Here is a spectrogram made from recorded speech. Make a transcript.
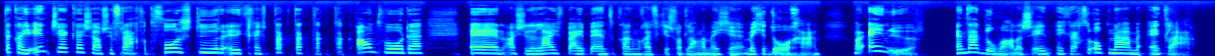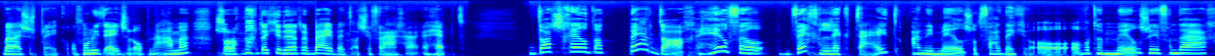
Daar kan je inchecken, zelfs je vraag van tevoren sturen. En ik geef tak, tak, tak, tak antwoorden. En als je er live bij bent, kan ik nog eventjes wat langer met je, met je doorgaan. Maar één uur. En daar doen we alles in. Je krijgt een opname en klaar. Bij wijze van spreken. Of nog niet eens een opname. Zorg maar dat je erbij bent als je vragen hebt. Dat scheelt dat per dag heel veel weglektijd aan die mails. Want vaak denk je, oh, wat een mails weer vandaag.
